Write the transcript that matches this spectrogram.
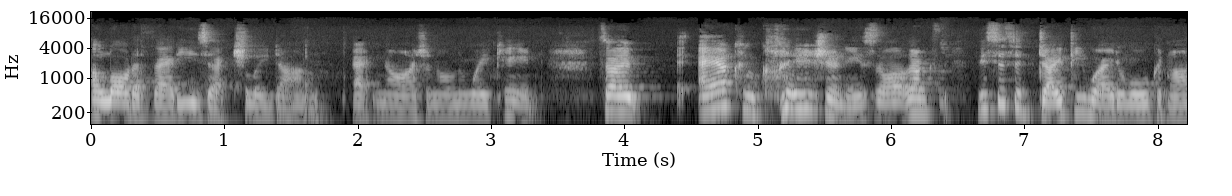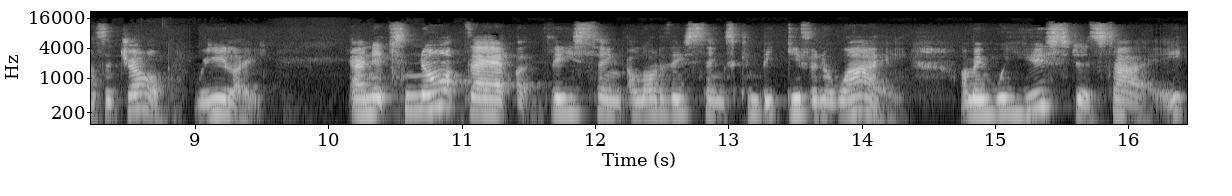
a lot of that is actually done at night and on the weekend. So our conclusion is oh, like, this is a dopey way to organise a job, really. And it's not that these things, a lot of these things can be given away. I mean, we used to say,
